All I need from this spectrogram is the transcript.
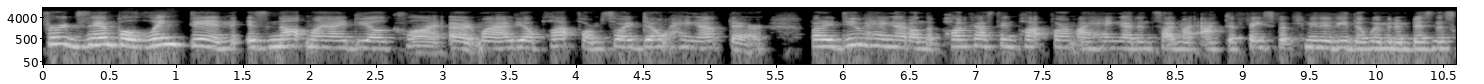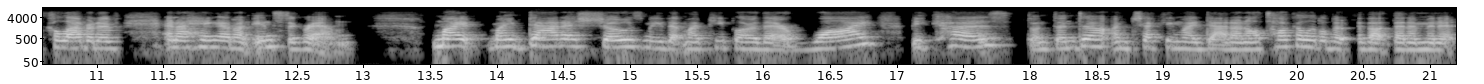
For example, LinkedIn is not my ideal client or my ideal platform, so I don't hang out there. But I do hang out on the podcasting platform. I hang out inside my active Facebook community, the Women in Business Collaborative, and I hang out on Instagram my my data shows me that my people are there. Why? Because dun, dun, dun, i'm checking my data and i'll talk a little bit about that in a minute.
